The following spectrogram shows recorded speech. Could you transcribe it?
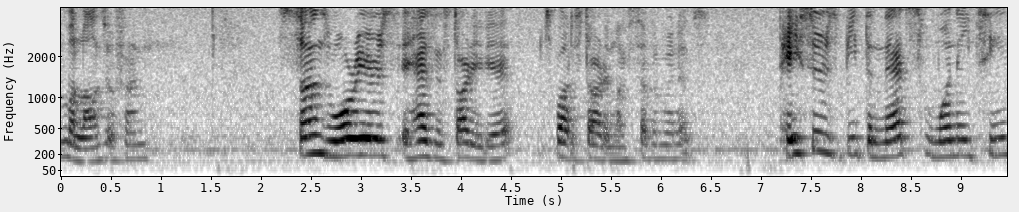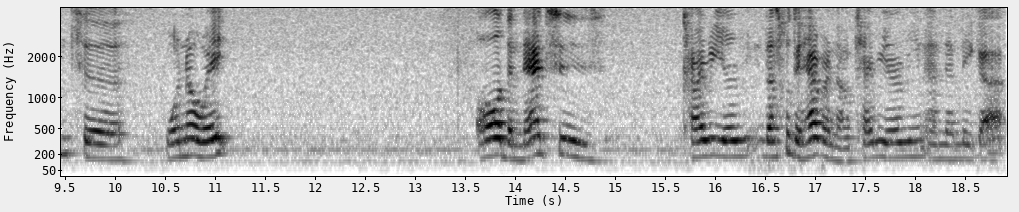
I'm a Lonzo fan. Suns Warriors, it hasn't started yet. It's about to start in like seven minutes. Pacers beat the Nets 118 to 108. Oh, the Nets is Kyrie Irving. That's what they have right now. Kyrie Irving, and then they got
